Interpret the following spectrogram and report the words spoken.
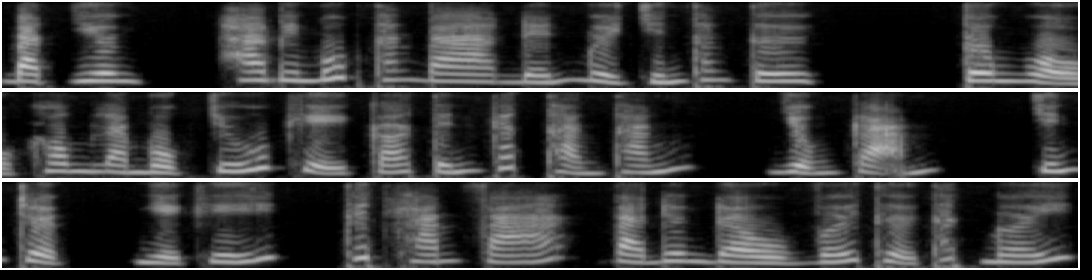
Bạch Dương, 21 tháng 3 đến 19 tháng 4. Tôn Ngộ không là một chú khỉ có tính cách thẳng thắn, dũng cảm, chính trực, nghĩa khí, thích khám phá và đương đầu với thử thách mới.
